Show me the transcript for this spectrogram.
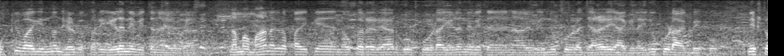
ಮುಖ್ಯವಾಗಿ ಇನ್ನೊಂದು ಹೇಳಬೇಕಾದ್ರೆ ಏಳನೇ ವೇತನ ಆಯೋಗ. ನಮ್ಮ ಮಹಾನಗರ ಪಾಲಿಕೆ ನೌಕರರು ಯಾರಿಗೂ ಕೂಡ ಏಳನೇ ವೇತನ ಆಯೋಗ ಇನ್ನೂ ಕೂಡ ಜಾರಿ ಆಗಿಲ್ಲ ಇದು ಕೂಡ ಆಗಬೇಕು. ನೆಕ್ಸ್ಟ್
